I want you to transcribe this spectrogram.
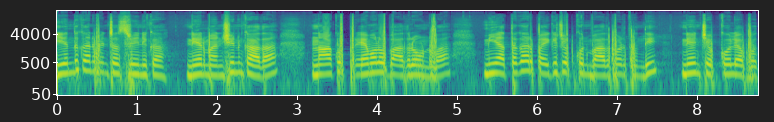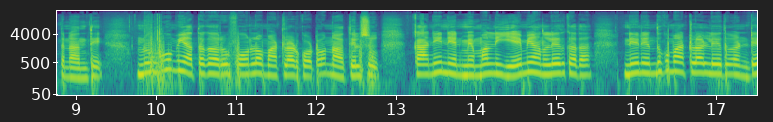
ఎందుకు అనిపించదు శ్రీనిక? నేను మనిషిని కాదా? నాకు ప్రేమలో బాధలో ఉండవా? మీ అత్తగారు పైకి చెప్పుకొని బాధపడుతుంది. నేను చెప్పుకోలేకపోతున్నా అంతే. నువ్వు మీ అత్తగారు ఫోన్లో మాట్లాడుకోవటం నాకు తెలుసు. కానీ నేను మిమ్మల్ని ఏమీ అనలేదు కదా. నేను ఎందుకు మాట్లాడలేదు అంటే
